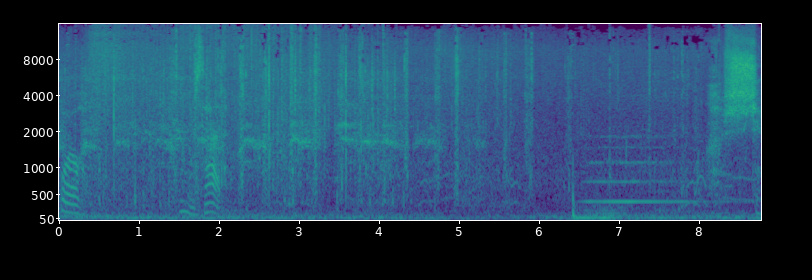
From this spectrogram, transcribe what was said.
Whoa. What was that? Oh, shit.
